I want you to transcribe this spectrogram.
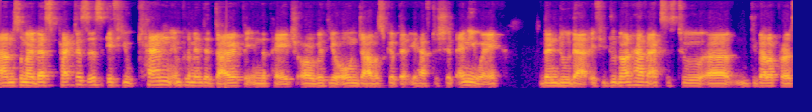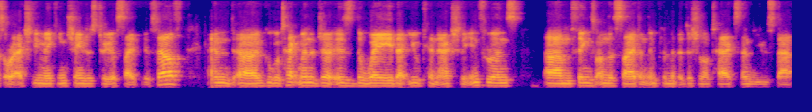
Um, so my best practice is if you can implement it directly in the page or with your own JavaScript that you have to ship anyway, then do that. If you do not have access to uh, developers or actually making changes to your site yourself, and uh, Google Tag Manager is the way that you can actually influence um, things on the site and implement additional tags, then use that.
